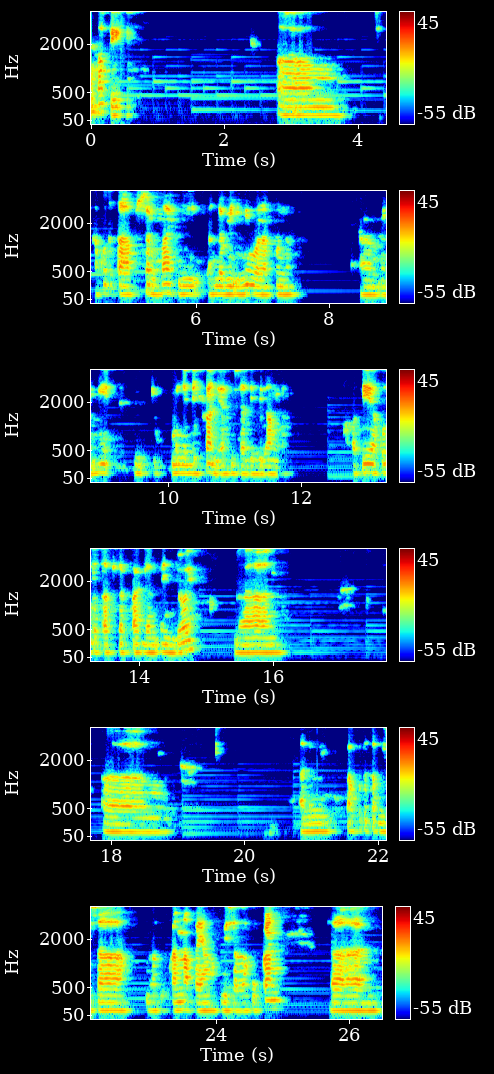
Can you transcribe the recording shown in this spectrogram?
Tapi um, aku tetap survive di pandemi ini walaupun um, ini menyedihkan ya bisa dibilang ya. Tapi aku tetap survive dan enjoy dan um, dan aku tetap bisa melakukan apa yang bisa lakukan dan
